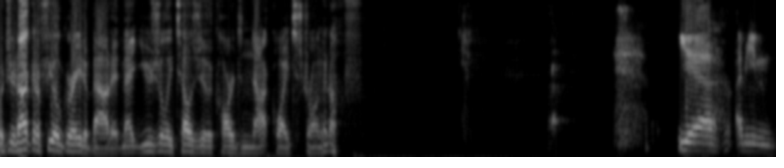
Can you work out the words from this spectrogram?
but you're not going to feel great about it. And that usually tells you the card's not quite strong enough Yeah, I mean,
